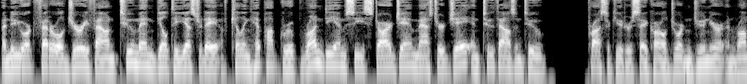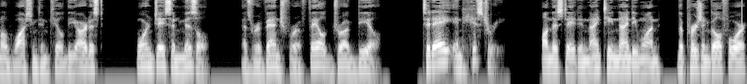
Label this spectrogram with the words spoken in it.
A New York federal jury found two men guilty yesterday of killing hip hop group Run DMC star Jam Master Jay in 2002. Prosecutors say Karl Jordan Jr. and Ronald Washington killed the artist, born Jason Mizell, as revenge for a failed drug deal. Today in history. On this date in 1991, the Persian Gulf War,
